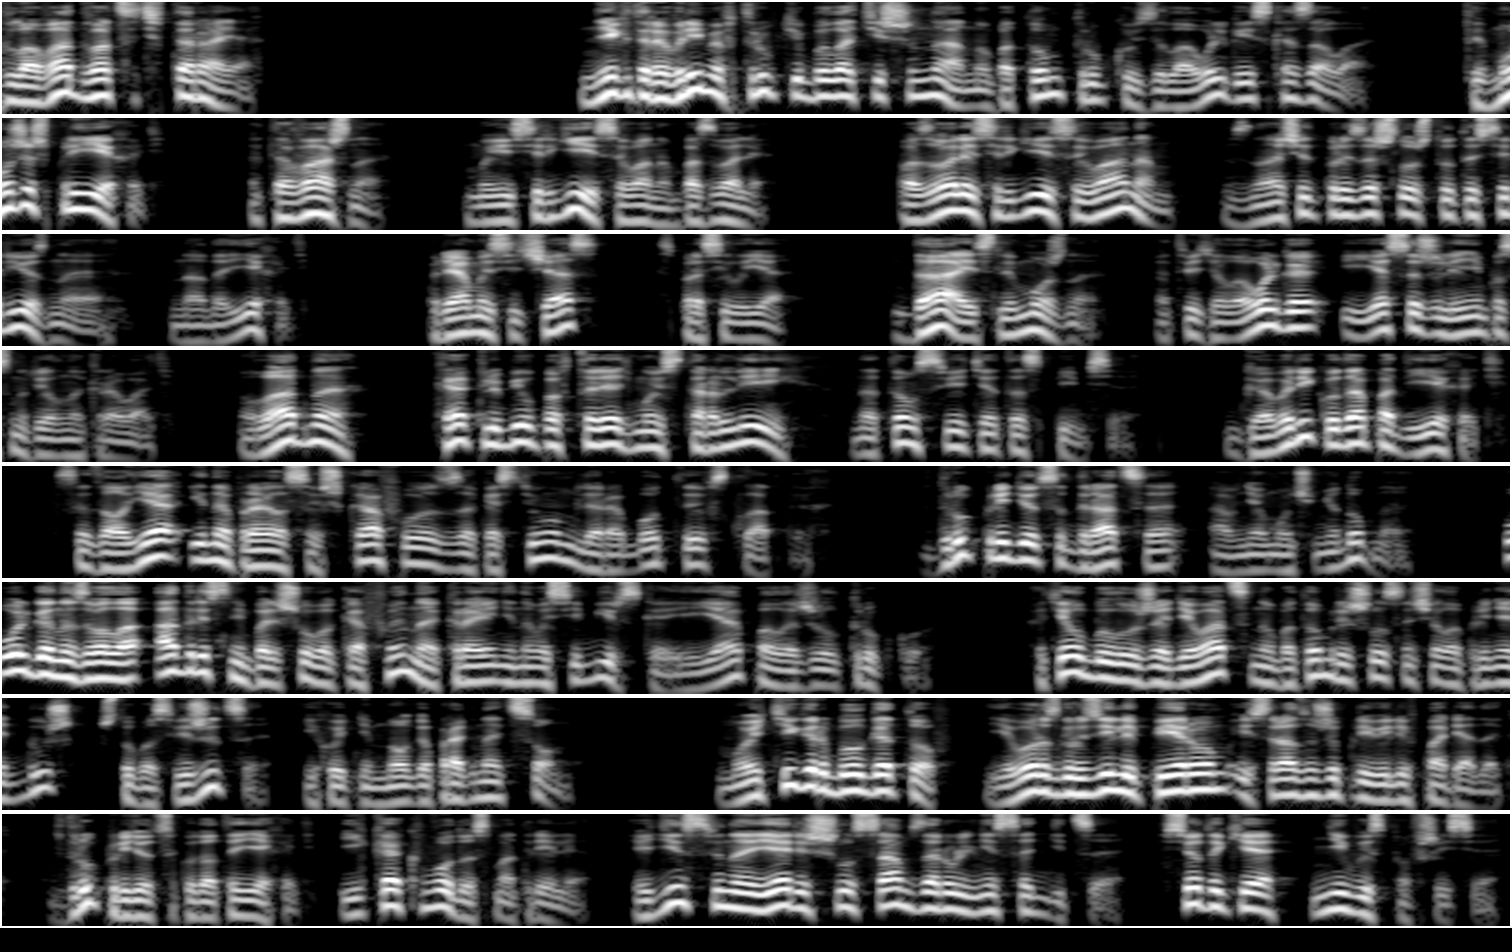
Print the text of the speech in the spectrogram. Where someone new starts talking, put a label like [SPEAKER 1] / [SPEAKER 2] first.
[SPEAKER 1] Глава 22. Некоторое время в трубке была тишина, но потом трубку взяла Ольга и сказала. «Ты можешь приехать? Это важно. Мы и Сергея с Иваном позвали». «Позвали Сергея с Иваном? Значит, произошло что-то серьезное. Надо ехать». «Прямо сейчас?» – спросил я. «Да, если можно», – ответила Ольга, и я с сожалением посмотрел на кровать. «Ладно, как любил повторять мой старлей, на том свете отоспимся». «Говори, куда подъехать», — сказал я и направился к шкафу за костюмом для работы в складках. Вдруг придется драться, а в нем очень удобно. Ольга назвала адрес небольшого кафе на окраине Новосибирска, и я положил трубку. Хотел было уже одеваться, но потом решил сначала принять душ, чтобы освежиться и хоть немного прогнать сон. Мой тигр был готов. Его разгрузили первым и сразу же привели в порядок. Вдруг придется куда-то ехать. И как в воду смотрели. Единственное, я решил сам за руль не садиться. Все-таки не выспавшийся.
